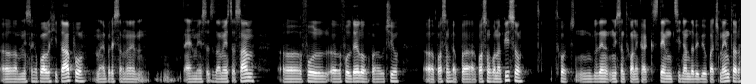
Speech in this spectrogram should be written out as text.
Um, in sem ga pol hitapu, najprej sem vem, en mesec, dva meseca sam, uh, full, uh, full delo pa učil, uh, pa sem ga pa, pa sem ga napisal. Tako, glede, mislim, tako nekako s tem ciljem, da bi bil pač mentor.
